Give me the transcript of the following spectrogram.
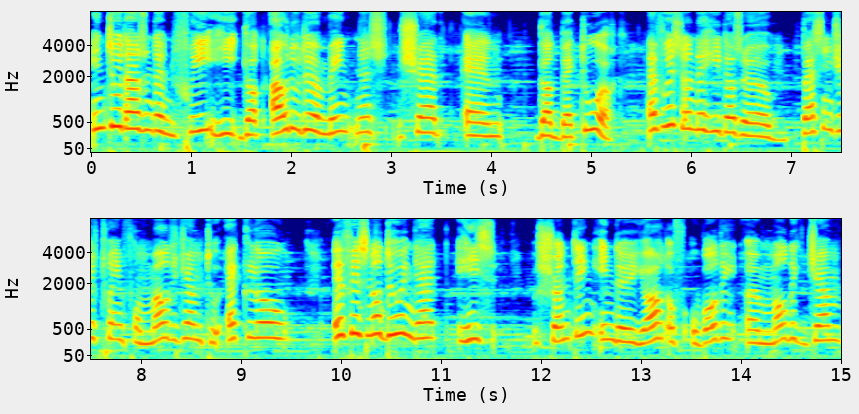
In 2003 he got out of the maintenance shed and got back to work. Every Sunday he does a passenger train from Maldegem to Eeklo. If he's not doing that, he's shunting in the yard of uh, Maldegem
